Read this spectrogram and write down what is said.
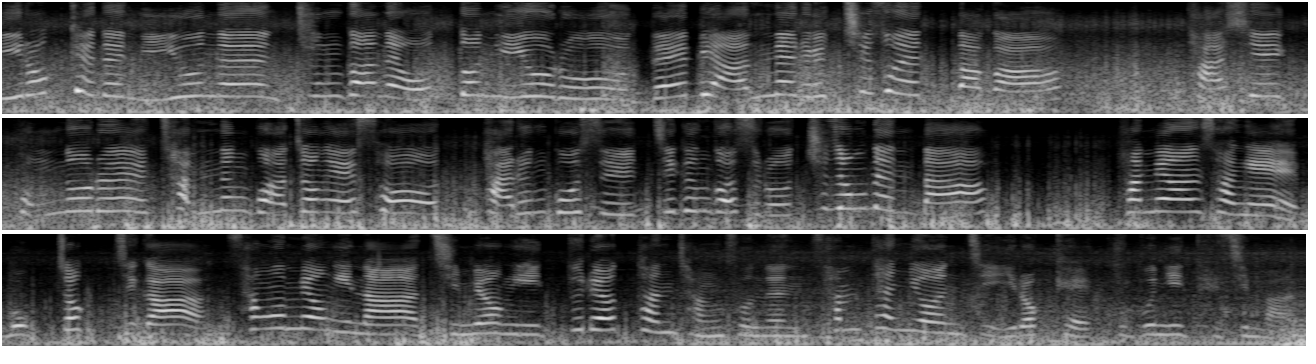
이렇게 된 이유는 중간에 어떤 이유로 내비 안내를 취소했다가 다시 경로를 잡는 과정에서 다른 곳을 찍은 것으로 추정된다. 화면상의 목적지가 상호명이나 지명이 뚜렷한 장소는 삼탄유원지 이렇게 구분이 되지만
